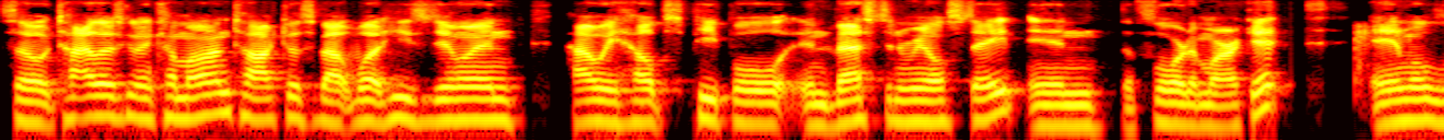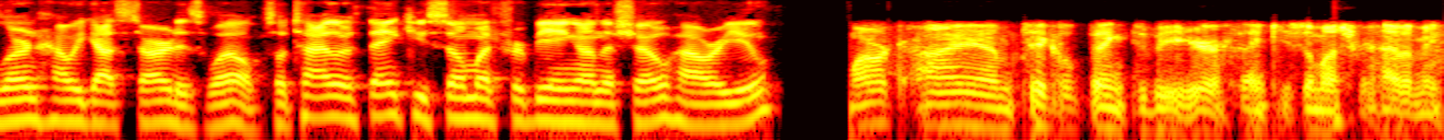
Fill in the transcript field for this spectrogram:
So Tyler's going to come on, talk to us about what he's doing, how he helps people invest in real estate in the Florida market, and we'll learn how he got started as well. So Tyler, thank you so much for being on the show. How are you? Mark, I am tickled pink to be here. Thank you so much for having me.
